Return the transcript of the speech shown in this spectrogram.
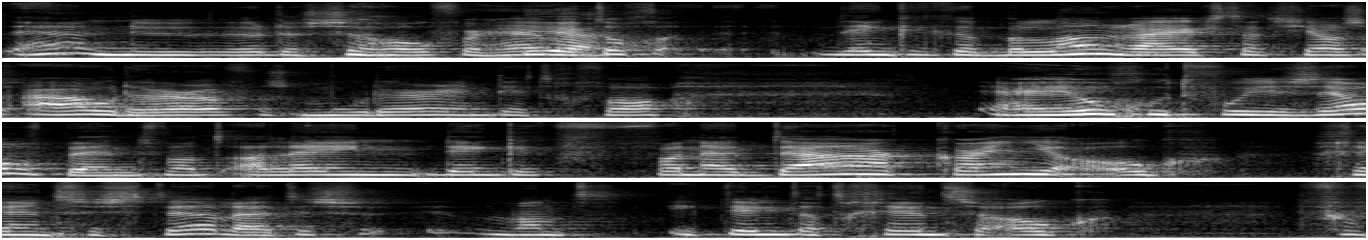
hè, nu we er zo over hebben, toch denk ik het belangrijkste dat je als ouder, of als moeder in dit geval, er heel goed voor jezelf bent. Want alleen denk ik, vanuit daar kan je ook grenzen stellen. Het is, want ik denk dat grenzen ook ver-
